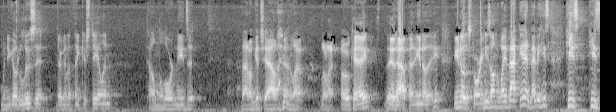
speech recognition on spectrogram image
When you go to loose it, they're going to think you're stealing. Tell them the Lord needs it. That'll get you out. they're like, okay, it happened. You know, you know the story. He's on the way back in, baby. He's he's he's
